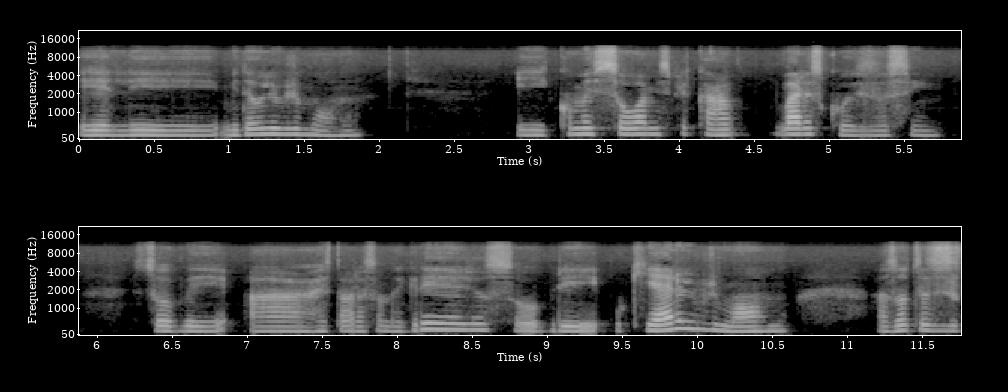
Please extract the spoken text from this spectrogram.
Ele me deu o livro de Mormon e começou a me explicar várias coisas assim sobre a restauração da igreja, sobre o que era o livro de Mormon, as outras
